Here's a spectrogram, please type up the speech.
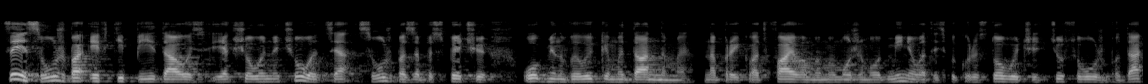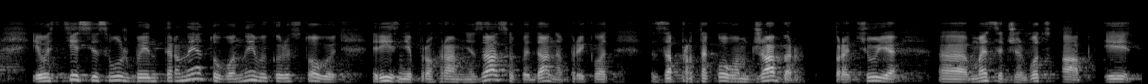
Це є служба FTP, да, ось, якщо ви не чули, ця служба забезпечує обмін великими даними, наприклад, файлами ми можемо обмінюватись, використовуючи цю службу. Да. І ось ці всі служби інтернету, вони використовують різні програмні засоби, да, наприклад, за протоколом Jabber працює е, меседжер WhatsApp, і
